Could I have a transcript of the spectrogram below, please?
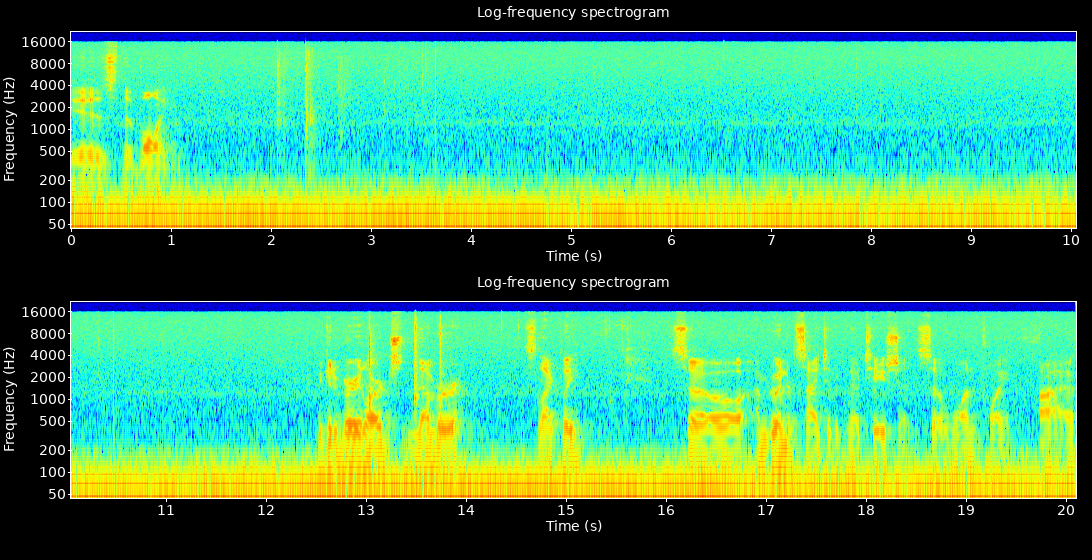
is the volume. We get a very large number, it's likely. So I'm going to scientific notation. So 1.5 um,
